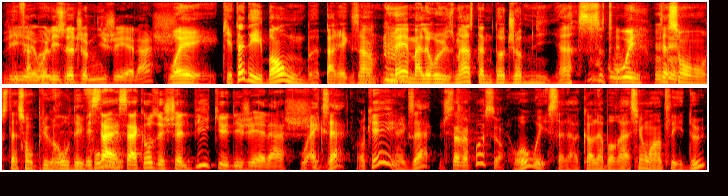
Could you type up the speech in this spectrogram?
Les, les, Dodge Omni GLH. Oui, qui étaient des bombes, par exemple. mais malheureusement, c'était une Dodge Omni. Hein? C'était, oui. C'était son, son, plus gros défaut. Mais c'est à, cause de Shelby qu'il y a eu des GLH. Oui, exact. OK. Exact. Je savais pas ça. Oui, oui, c'était la collaboration entre les deux.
